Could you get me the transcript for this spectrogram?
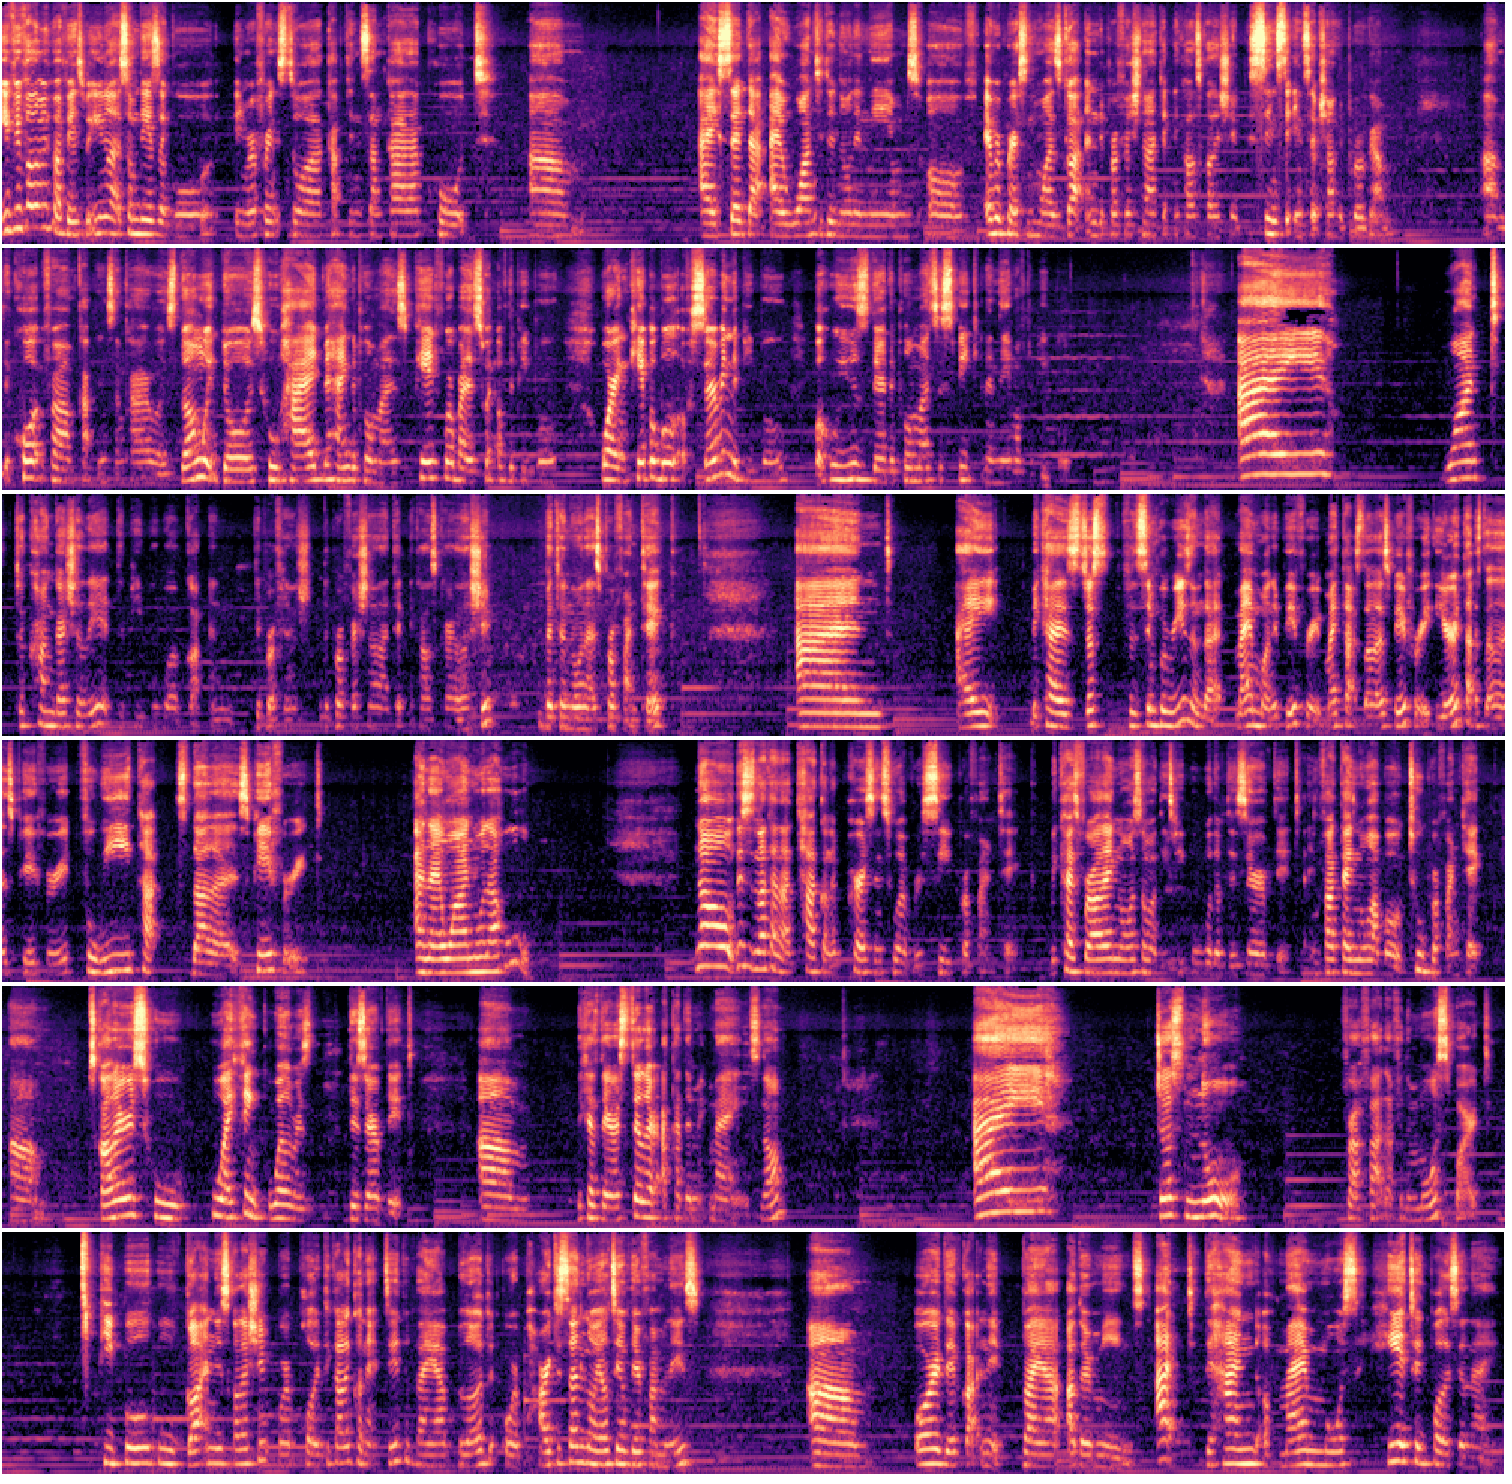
If you follow me on Facebook, you know that some days ago, in reference to a Captain Sankara quote, um, I said that I wanted to know the names of every person who has gotten the professional technical scholarship since the inception of the program. Um, the quote from Captain Sankara was Down with those who hide behind diplomas paid for by the sweat of the people, who are incapable of serving the people, but who use their diplomas to speak in the name of the people. I want to congratulate the people who have gotten the, prof- the professional and technical scholarship, better known as Profantech. And I because just for the simple reason that my money pay for it, my tax dollars pay for it, your tax dollars pay for it, for we tax dollars pay for it. And I want to know who. No, this is not an attack on the persons who have received Profantech, because for all I know, some of these people would have deserved it. In fact, I know about two Profantech um, scholars who who I think well res- deserved it, um, because they are stellar academic minds. No, I just know for a fact that for the most part, people who got in this scholarship were politically connected via blood or partisan loyalty of their families, um, or they've gotten it via other means at the hand of my most hated policy line,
